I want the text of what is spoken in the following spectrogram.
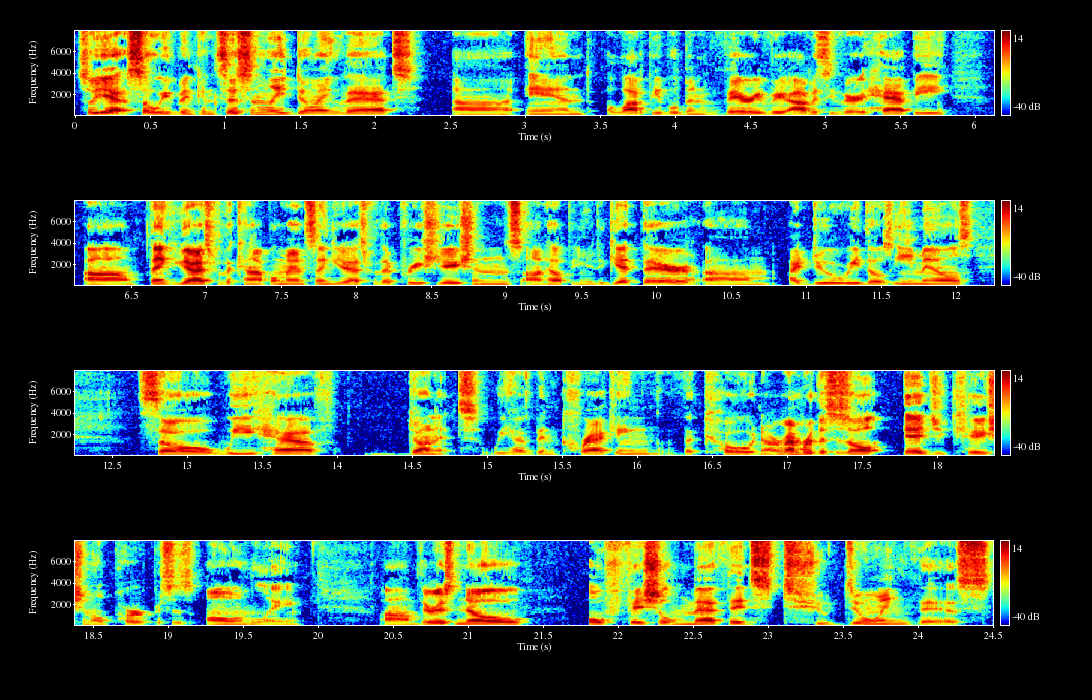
so yeah, so we've been consistently doing that, uh, and a lot of people have been very, very obviously very happy. Um, thank you guys for the compliments. Thank you guys for the appreciations on helping you to get there. Um, I do read those emails. So we have done it. We have been cracking the code. Now remember, this is all educational purposes only. Um, there is no official methods to doing this.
